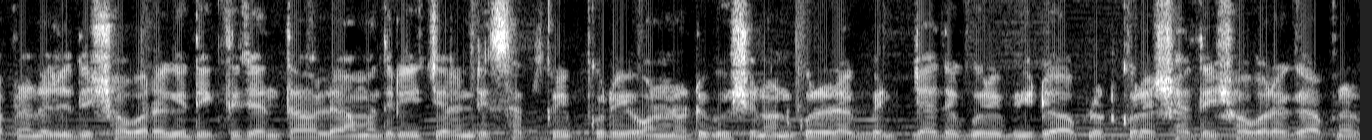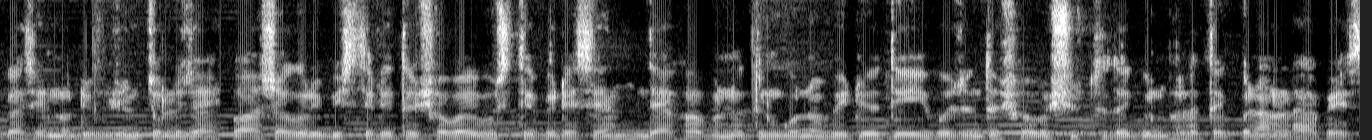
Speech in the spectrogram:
আপনারা যদি সবার আগে দেখতে চান, তাহলে আমাদের এই চ্যানেলটি সাবস্ক্রাইব করে অল নোটিফিকেশন অন করে রাখবেন। যাতে করে ভিডিও আপলোড করার সাথে সবার আগে আপনার কাছে নোটিফিকেশন চলে যায়। তো আশা করি বিস্তারিত সবাই বুঝতে পেরেছেন। দেখা হবে নতুন কোনো ভিডিওতে। এই পর্যন্ত সবাই সুস্থ থাকবেন, ভালো থাকবেন। আল্লাহ হাফেজ।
